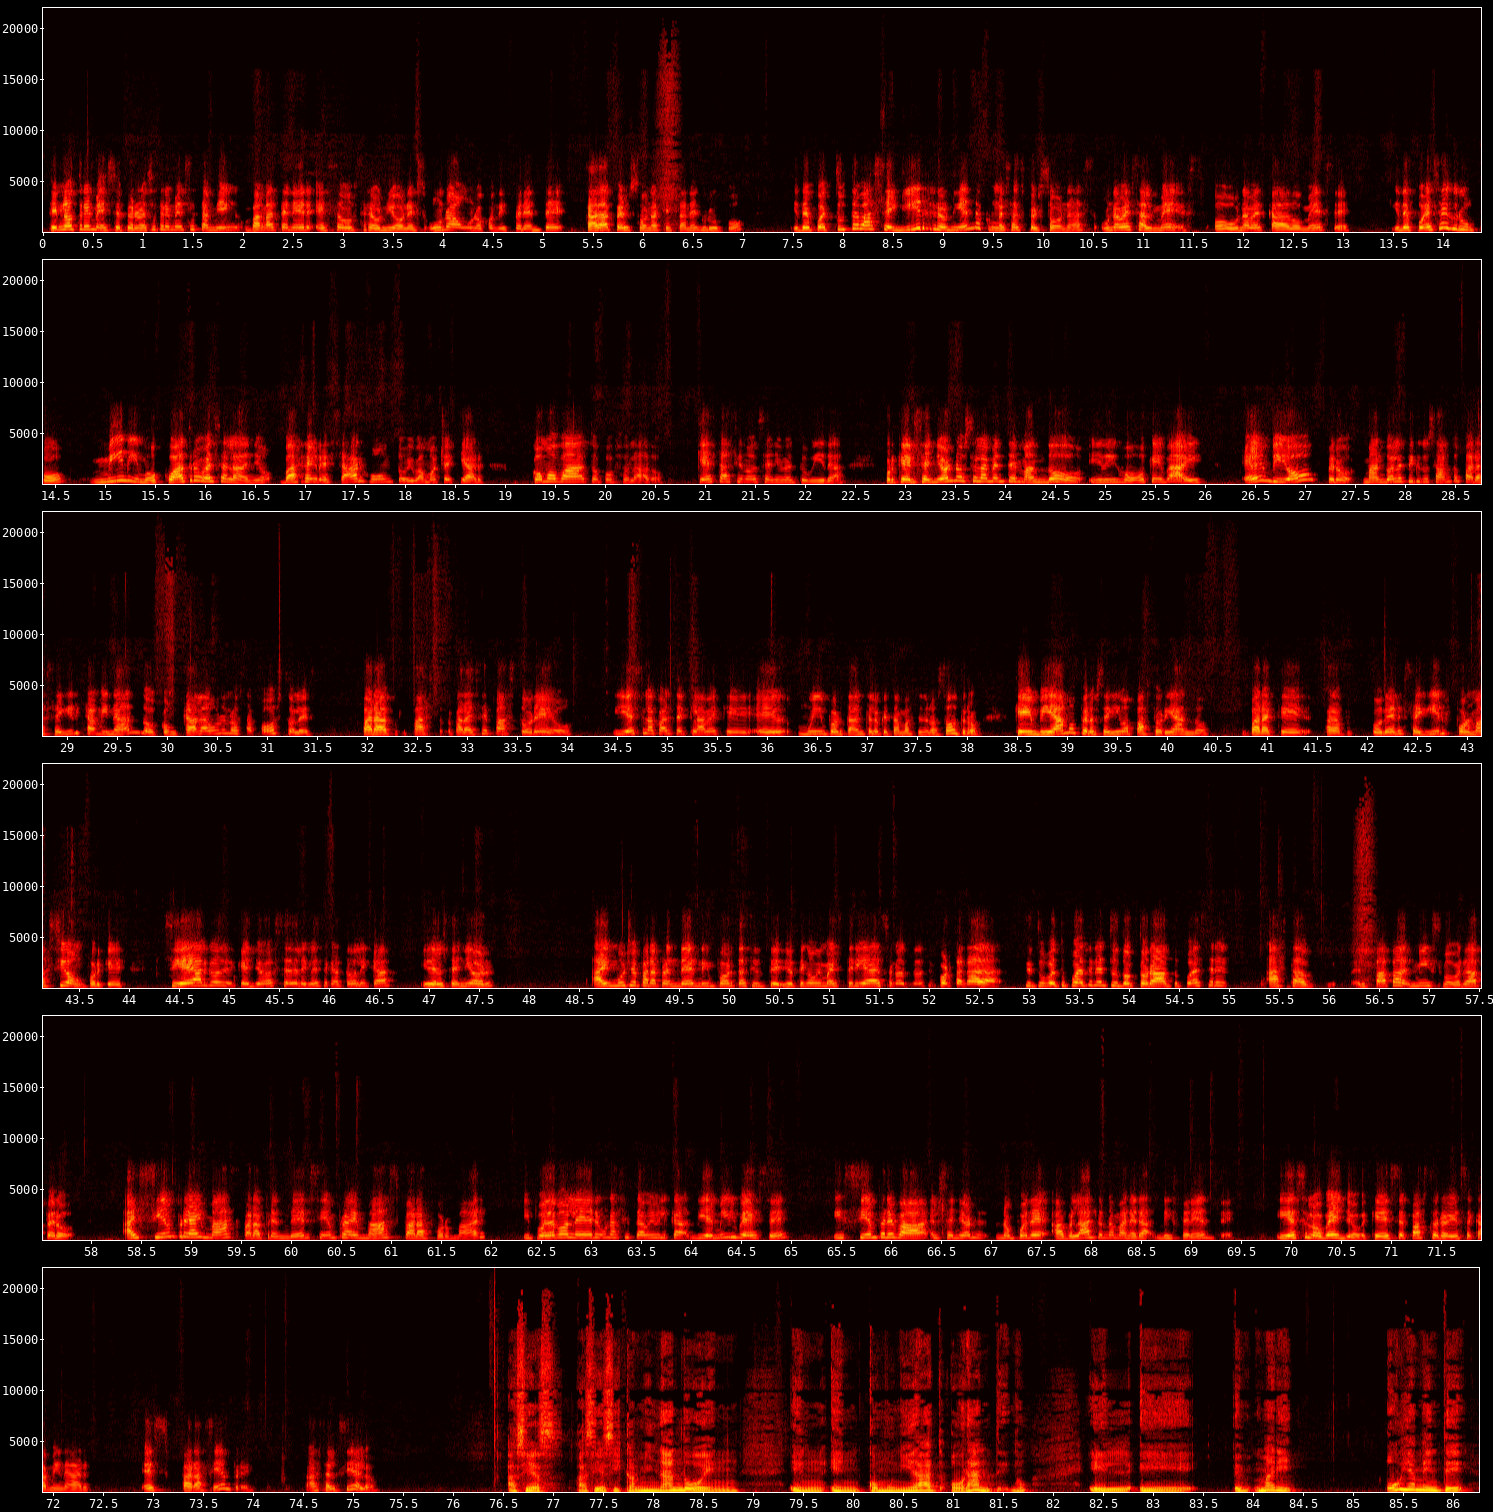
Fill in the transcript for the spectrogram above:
tienen los tres meses, pero en esos tres meses también van a tener esas reuniones uno a uno con diferente, cada persona que está en el grupo. Y después tú te vas a seguir reuniendo con esas personas una vez al mes o una vez cada dos meses. Y después ese grupo, mínimo cuatro veces al año, va a regresar junto y vamos a chequear cómo va tu apostolado, qué está haciendo el Señor en tu vida. Porque el Señor no solamente mandó y dijo, ok, bye, él envió, pero mandó al Espíritu Santo para seguir caminando con cada uno de los apóstoles para, para ese pastoreo. Y es la parte clave que es muy importante lo que estamos haciendo nosotros, que enviamos, pero seguimos pastoreando para, que, para poder seguir formación, porque si es algo que yo sé de la Iglesia Católica y del Señor, hay mucho para aprender, no importa si yo tengo mi maestría, eso no, no importa nada. Si tú, tú puedes tener tu doctorado, tú puedes ser hasta el Papa mismo, ¿verdad? Pero siempre hay más para aprender, siempre hay más para formar y podemos leer una cita bíblica diez mil veces y siempre va, el Señor nos puede hablar de una manera diferente. Y es lo bello, que ese pastoreo y ese caminar es para siempre, hasta el cielo. Así es, así es, y caminando en, en, comunidad orante, ¿no? El, eh, eh, Mari, obviamente,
